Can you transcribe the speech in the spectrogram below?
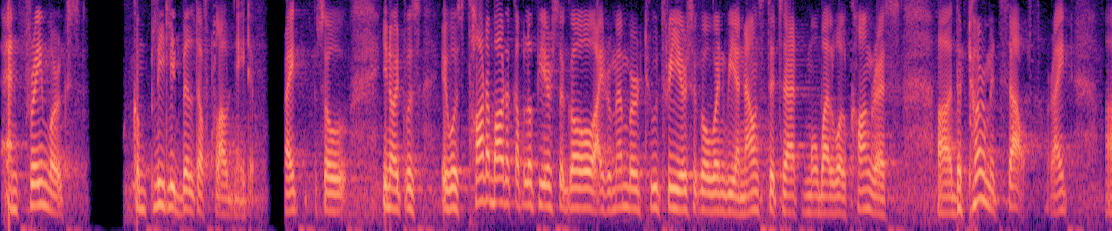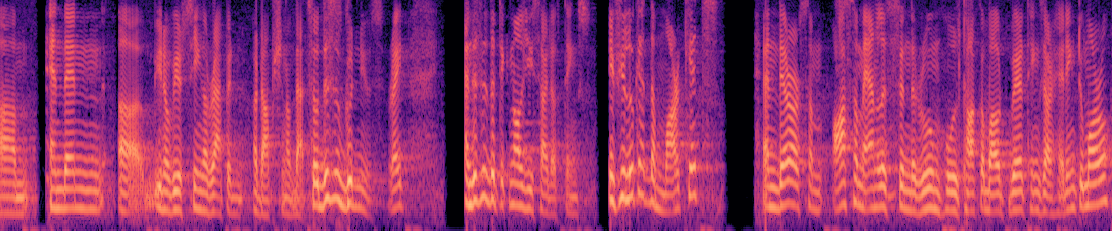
and frameworks completely built of cloud native right? So you know it was it was thought about a couple of years ago. I remember two three years ago when we announced it at mobile world congress uh, the term itself right? Um, and then uh, you know we're seeing a rapid adoption of that. So this is good news right? And this is the technology side of things if you look at the markets, and there are some awesome analysts in the room who will talk about where things are heading tomorrow.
